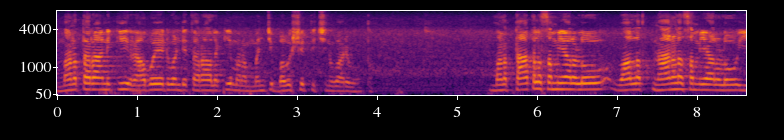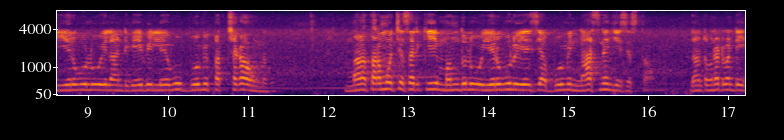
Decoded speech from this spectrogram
మన తరానికి రాబోయేటువంటి తరాలకి మనం మంచి భవిష్యత్తు ఇచ్చిన వారి అవుతాం. మన తాతల సమయాలలో వాళ్ళ నాన్నల సమయాలలో ఈ ఎరువులు ఇలాంటివి ఏవి లేవు భూమి పచ్చగా ఉన్నది. మన తరం వచ్చేసరికి మందులు ఎరువులు వేసి ఆ భూమిని నాశనం చేసేస్తాం. దాంట్లో ఉన్నటువంటి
